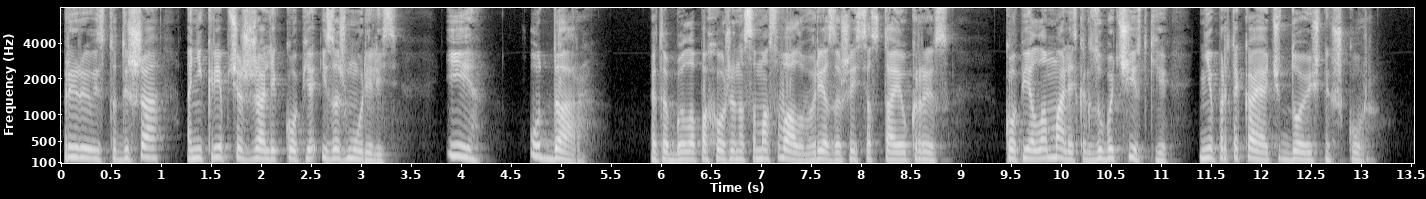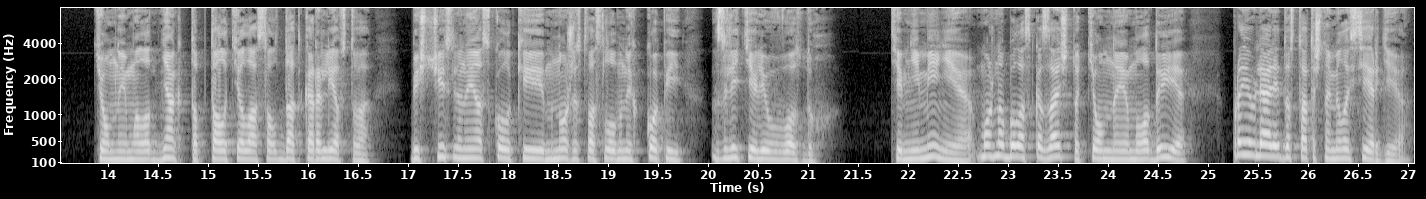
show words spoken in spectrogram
Прерывисто дыша, они крепче сжали копья и зажмурились. И... удар. Это было похоже на самосвал, врезавшийся в стаю крыс. Копья ломались, как зубочистки, не протыкая чудовищных шкур. Темный молодняк топтал тела солдат королевства. Бесчисленные осколки и множество сломанных копий взлетели в воздух. Тем не менее, можно было сказать, что темные молодые проявляли достаточно милосердия.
